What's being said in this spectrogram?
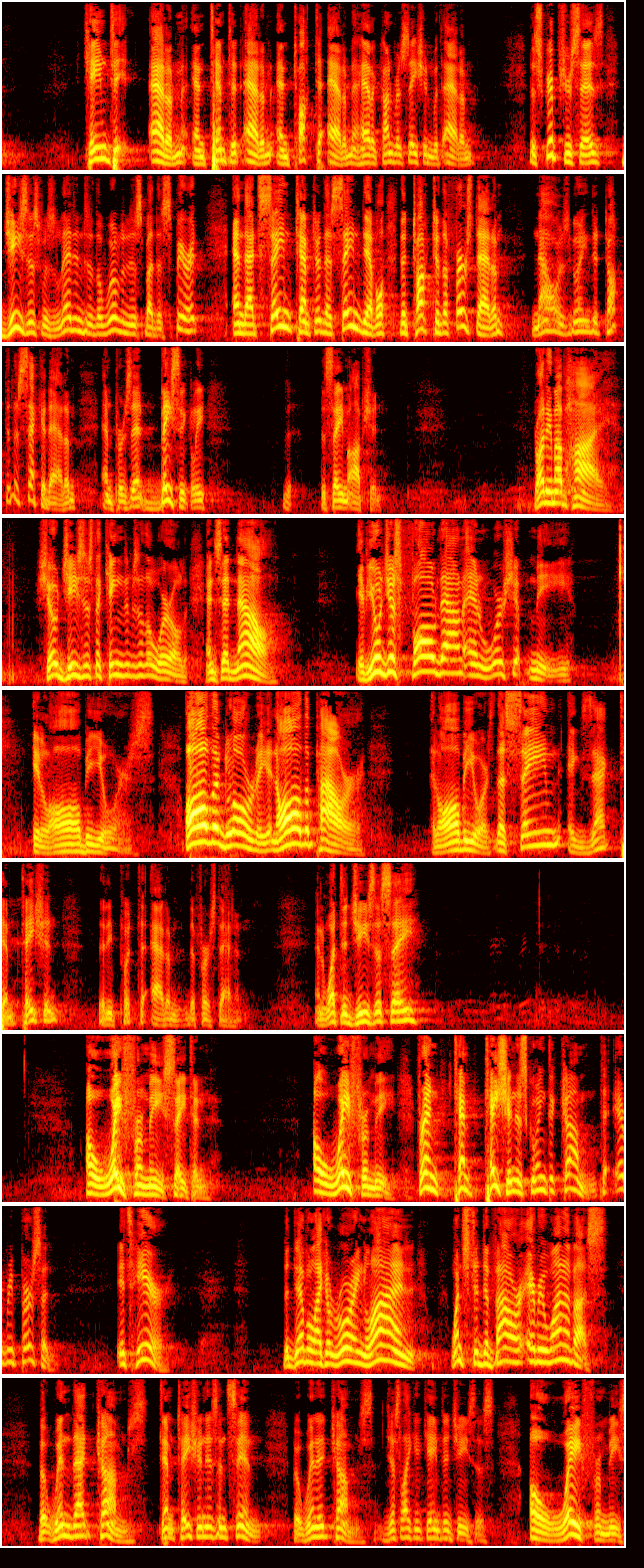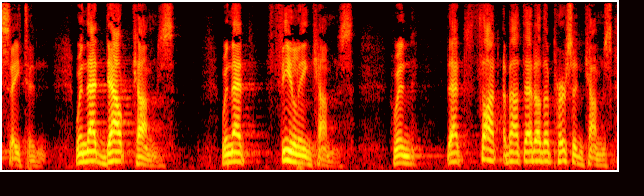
came to Adam and tempted Adam and talked to Adam and had a conversation with Adam, the scripture says Jesus was led into the wilderness by the Spirit, and that same tempter, the same devil that talked to the first Adam, now is going to talk to the second Adam and present basically the, same option. Brought him up high, showed Jesus the kingdoms of the world, and said, Now, if you'll just fall down and worship me, it'll all be yours. All the glory and all the power, it'll all be yours. The same exact temptation that he put to Adam, the first Adam. And what did Jesus say? Away from me, Satan. Away from me. Friend, temptation is going to come to every person. It's here. The devil, like a roaring lion, wants to devour every one of us. But when that comes, temptation isn't sin. But when it comes, just like it came to Jesus, away from me, Satan. When that doubt comes, when that feeling comes, when that thought about that other person comes.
